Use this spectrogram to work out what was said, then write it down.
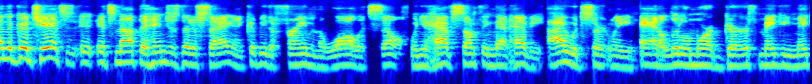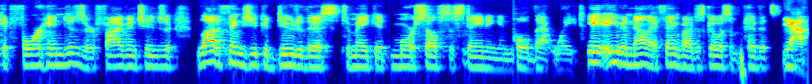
And the good chance is it, it's not the hinges that are sagging. It could be the frame and the wall itself. When you have something that heavy, I would certainly add a little more girth, maybe make it four hinges or five inch hinges. A lot of things you could do to this to make it more self sustaining and hold that weight. Even now that I think about it, just go with some pivots. Yeah.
